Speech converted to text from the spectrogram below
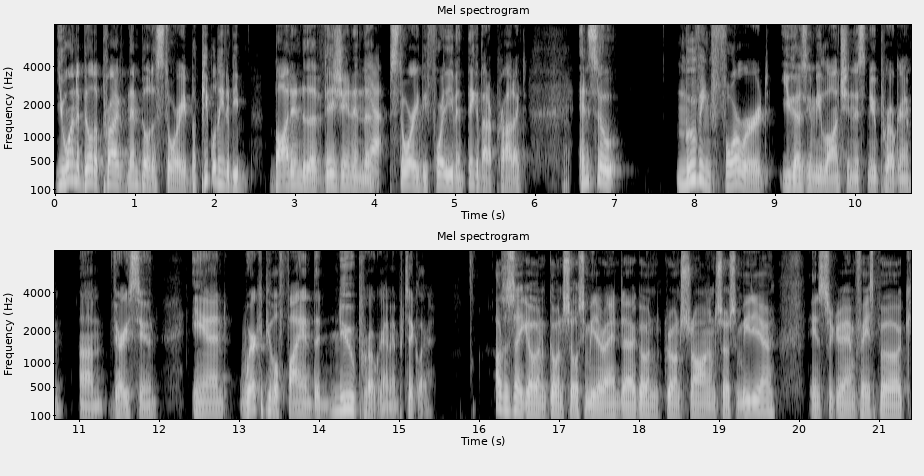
you want to build a product and then build a story, but people need to be bought into the vision and the Yeah. story before they even think about a product. And so moving forward, you guys are going to be launching this new program um, very soon. And where can people find the new program in particular? I'll just say go and go on social media, right? Uh, go and Grown Strong on social media, Instagram, Facebook.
